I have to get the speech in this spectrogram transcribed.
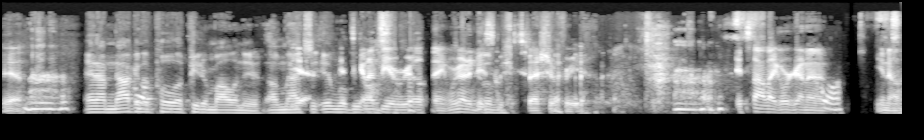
Yeah, And I'm not going to pull a Peter Molyneux. I'm Yeah, actually, it will it's be gonna awesome. be a real thing. We're gonna do It'll something be- special for you. It's not like we're gonna, you know,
